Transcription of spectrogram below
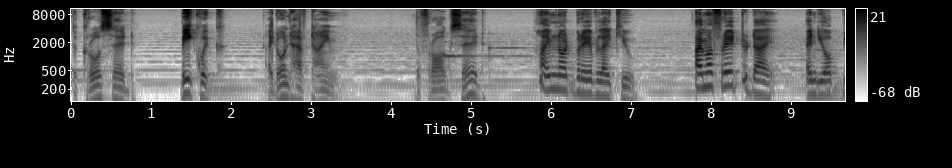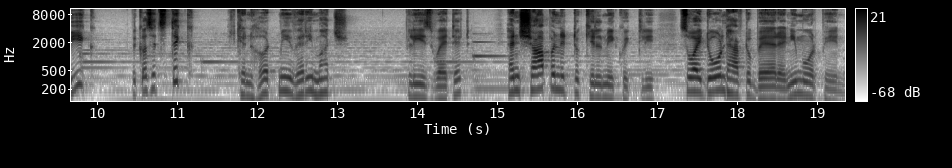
The crow said, Be quick, I don't have time. The frog said, I'm not brave like you. I'm afraid to die, and your beak, because it's thick, it can hurt me very much. Please wet it and sharpen it to kill me quickly so I don't have to bear any more pain.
